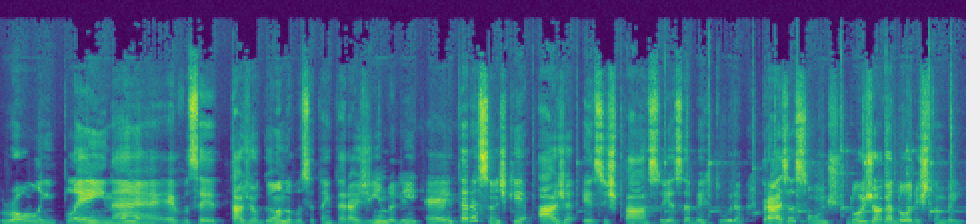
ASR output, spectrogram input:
role play, né? É você tá jogando, você tá interagindo ali, é interessante que haja esse espaço e essa abertura para as ações dos jogadores também.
